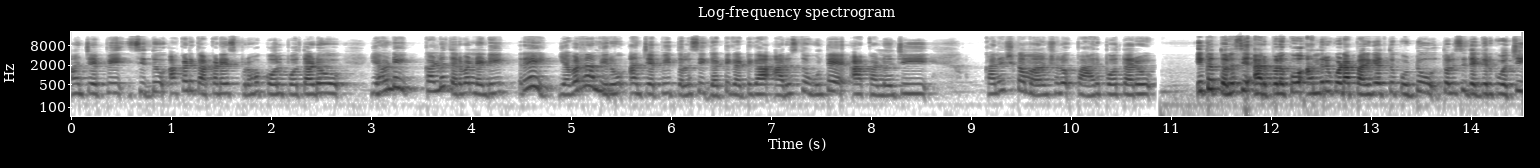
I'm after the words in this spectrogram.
అని చెప్పి సిద్ధు అక్కడికక్కడే స్పృహ కోల్పోతాడు. ఏమండి కళ్ళు తెరవండి రే ఎవర్రా మీరు? అని చెప్పి తులసి గట్టి గట్టిగా అరుస్తూ ఉంటే అక్కడి నుంచి కనిష్క మనుషులు పారిపోతారు. ఇక తులసి అరుపులకు అందరూ కూడా పరిగెత్తుకుంటూ తులసి దగ్గరకు వచ్చి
